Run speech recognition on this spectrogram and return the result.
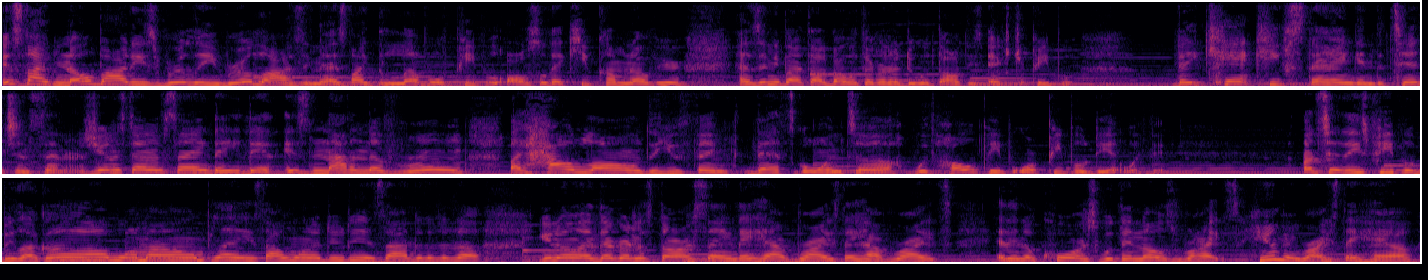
It's like nobody's really realizing that. It's like the level of people also that keep coming over here. Has anybody thought about what they're gonna do with all these extra people? They can't keep staying in detention centers. You understand what I'm saying? They there is not enough room. Like how long do you think that's going to withhold people or people deal with it? Until these people be like, oh, I want my own place. I want to do this. I da, da, da, da. You know, and they're going to start saying they have rights, they have rights. And then, of course, within those rights, human rights they have,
